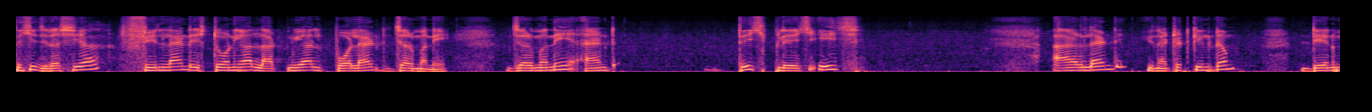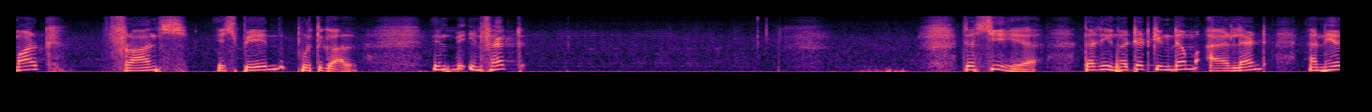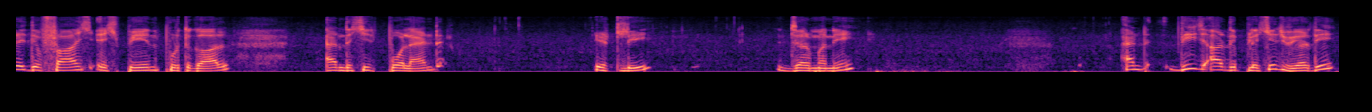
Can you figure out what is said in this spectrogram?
this is Russia, Finland, Estonia, Latvia, Poland, Germany. Germany and this place is Ireland, United Kingdom, Denmark, France, Spain, Portugal. In, in fact, just see here that United Kingdom Ireland and here is the France Spain Portugal and this is Poland Italy Germany and these are the places where the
